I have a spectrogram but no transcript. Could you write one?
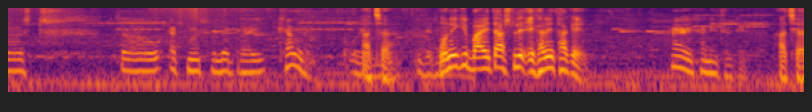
লাস্ট তাও এক মাস হলো প্রায় খেয়াল নাই। আচ্ছা উনি কি বাড়িতে আসলে এখানেই থাকে হ্যাঁ এখানেই থাকে। আচ্ছা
